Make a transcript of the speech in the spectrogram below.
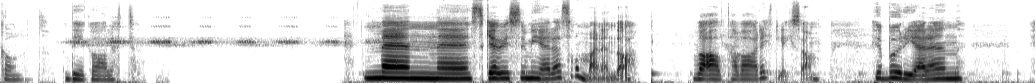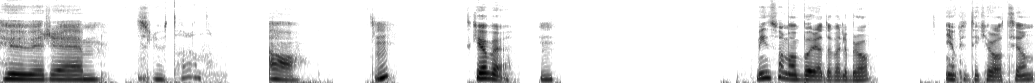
galet. Det är galet. Men eh, ska vi summera sommaren då? Vad allt har varit liksom. Hur börjar den? Hur... ehm, Slutar han? ja. Ska jag börja? Mm. Min sommar började väldigt bra. Jag åkte till Kroatien.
